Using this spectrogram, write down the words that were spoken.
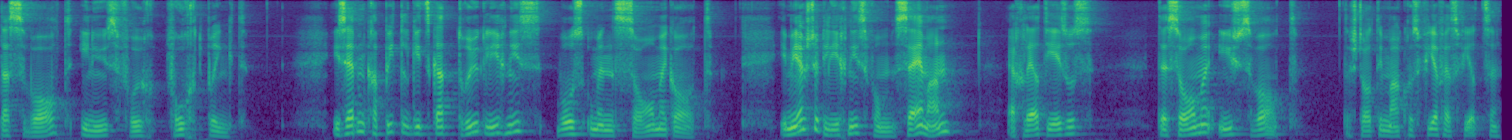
dass das Wort in uns Frucht bringt. In diesem Kapitel gibt es gerade drei Gleichnisse, wo es um einen Samen geht. Im ersten Gleichnis vom Sämann erklärt Jesus, der Samen ist das Wort. Das steht in Markus 4, Vers 14.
